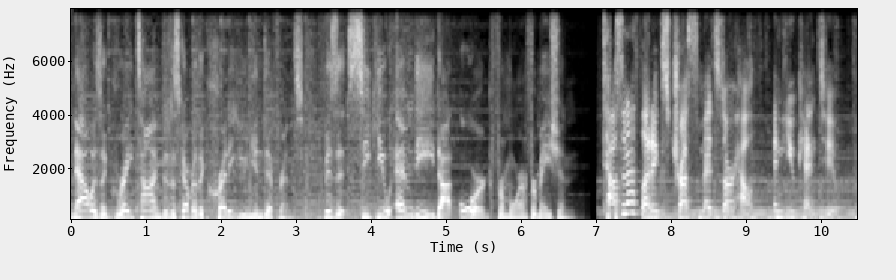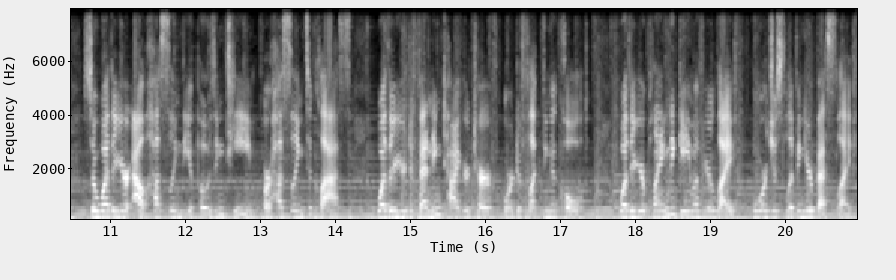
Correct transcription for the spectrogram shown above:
Now is a great time to discover the credit union difference. Visit SECUMD.org for more information. Towson Athletics trusts MedStar Health, and you can too. So whether you're out hustling the opposing team or hustling to class, whether you're defending Tiger turf or deflecting a cold, whether you're playing the game of your life or just living your best life,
